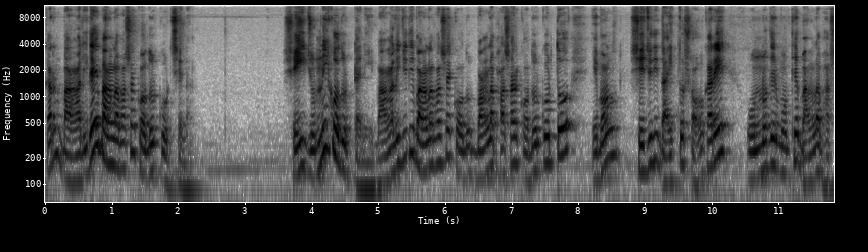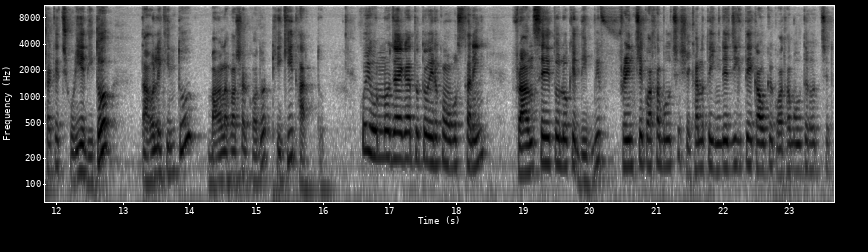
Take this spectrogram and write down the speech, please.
কারণ বাঙালিরাই বাংলা ভাষার কদর করছে না। সেই জন্যই কদরটা নেই। বাঙালি যদি বাংলা ভাষায় কদর, বাংলা ভাষার কদর করত এবং সে যদি দায়িত্ব সহকারে অন্যদের মধ্যে বাংলা ভাষাকে ছড়িয়ে দিত, তাহলে কিন্তু বাংলা ভাষার কদর ঠিকই থাকতো। কই, অন্য জায়গায় তো তো এরকম অবস্থা নেই। ফ্রান্সে তো লোকে দিব্যি ফ্রেঞ্চে কথা বলছে, সেখানে তো ইংরেজিতে কাউকে কথা বলতে হচ্ছে না।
